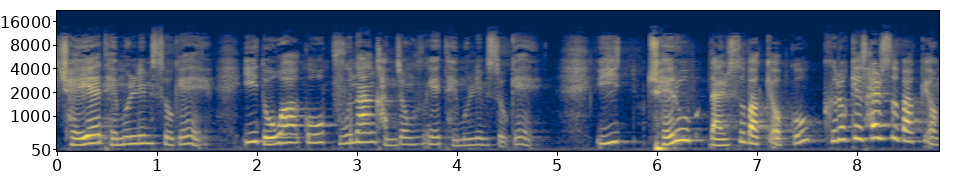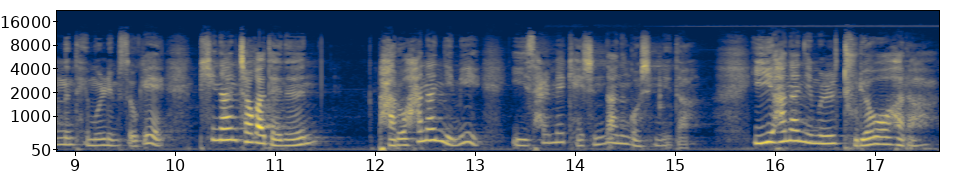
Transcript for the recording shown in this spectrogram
죄의 대물림 속에 이 노하고 분한 감정의 대물림 속에 이 죄로 날 수밖에 없고 그렇게 살 수밖에 없는 대물림 속에 피난처가 되는 바로 하나님이 이 삶에 계신다는 것입니다. 이 하나님을 두려워하라.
